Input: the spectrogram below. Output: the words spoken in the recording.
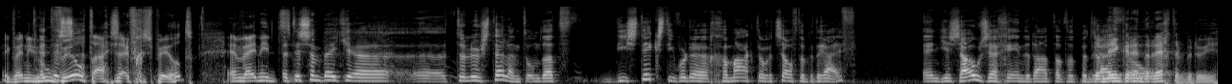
Ik weet niet hoeveel Thijs heeft gespeeld. En weet niet... Het is een beetje uh, teleurstellend, omdat die sticks die worden gemaakt door hetzelfde bedrijf. En je zou zeggen inderdaad dat het bedrijf. De linker en de rechter bedoel je?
